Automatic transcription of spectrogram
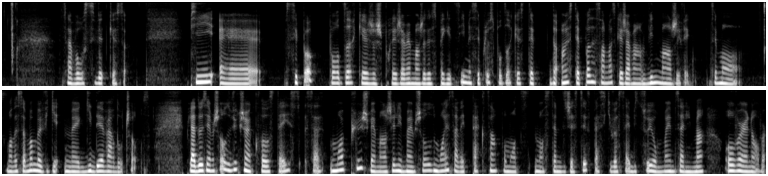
ça va aussi vite que ça. Puis, euh, c'est pas pour dire que je, pourrais jamais manger de spaghettis, mais c'est plus pour dire que c'était, de un, c'était pas nécessairement ce que j'avais envie de manger. Fait que, mon, mon estomac me, me guidait vers d'autres choses. Puis la deuxième chose, vu que j'ai un close taste, ça, moi, plus je vais manger les mêmes choses, moins ça va être taxant pour mon, mon système digestif parce qu'il va s'habituer aux mêmes aliments over and over.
